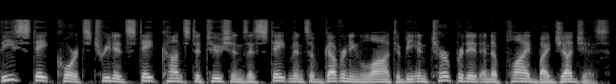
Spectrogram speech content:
These state courts treated state constitutions as statements of governing law to be interpreted and applied by judges.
